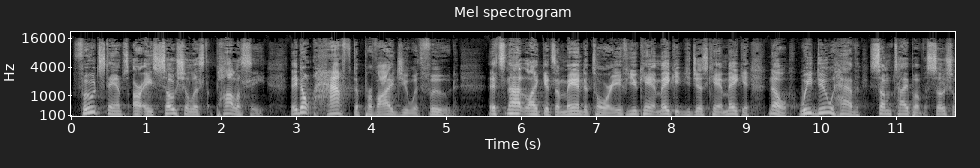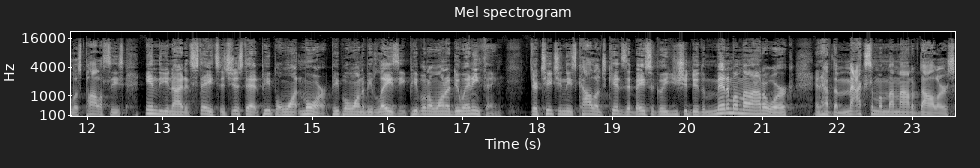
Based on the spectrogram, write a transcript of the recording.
Food stamps are a socialist policy. They don't have to provide you with food. It's not like it's a mandatory. If you can't make it, you just can't make it. No, we do have some type of socialist policies in the United States. It's just that people want more. People want to be lazy. People don't want to do anything. They're teaching these college kids that basically you should do the minimum amount of work and have the maximum amount of dollars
